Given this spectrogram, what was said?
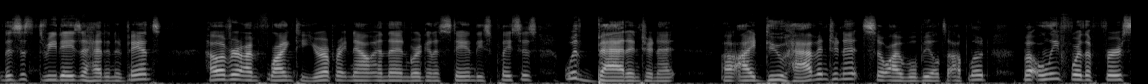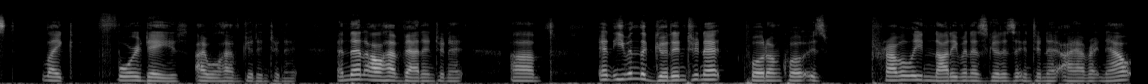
this is three days ahead in advance. However, I'm flying to Europe right now, and then we're gonna stay in these places with bad internet. Uh, I do have internet, so I will be able to upload, but only for the first like four days I will have good internet, and then I'll have bad internet. Um, and even the good internet, quote unquote, is probably not even as good as the internet I have right now.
